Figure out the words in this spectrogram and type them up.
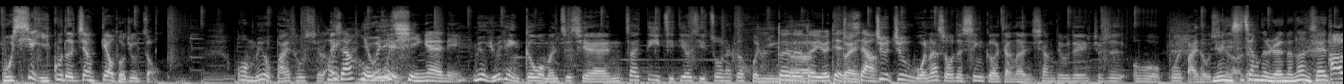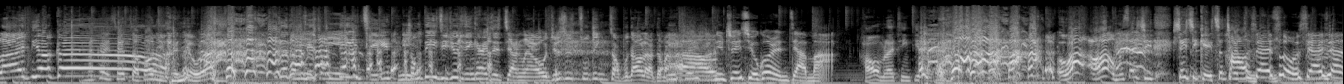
不屑一顾的这样掉头就走。哇，没有白头偕老，好像一点情哎，你没有，有一点跟我们之前在第一集、第二集做那个婚姻的，对对对，有点像。就就我那时候的性格讲的很像，对不对？就是哦，不会白头偕老。你是这样。的人，难道你现在？好，来第二个，难怪你现在找不到女朋友了。这个东西从第一集，从第一集就已经开始讲了，我就是注定找不到了的嘛。你追你追求过人家嘛？好，我们来听第二个。好我们下一期下一期可以好，下一次我们下一下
